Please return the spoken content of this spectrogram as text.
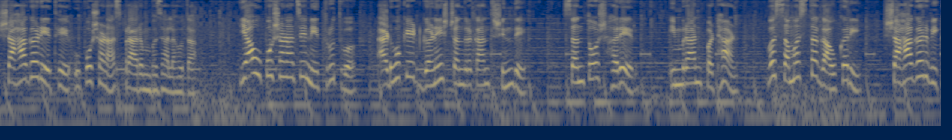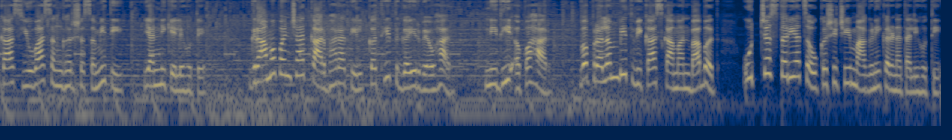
शहागड येथे उपोषणास प्रारंभ झाला होता. या उपोषणाचे नेतृत्व ॲडव्होकेट गणेश चंद्रकांत शिंदे संतोष हरेर इम्रान पठाण व समस्त गावकरी शहागड विकास युवा संघर्ष समिती यांनी केले होते. ग्रामपंचायत कारभारातील कथित गैरव्यवहार निधी अपहार व प्रलंबित विकास कामांबाबत उच्चस्तरीय चौकशीची मागणी करण्यात आली होती.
